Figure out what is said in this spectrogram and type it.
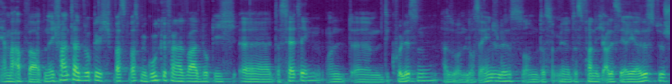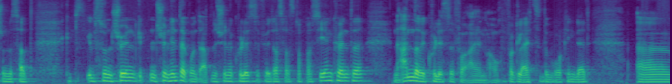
ja, mal abwarten. Ich fand halt wirklich, was, was mir gut gefallen hat, war halt wirklich äh, das Setting und ähm, die Kulissen, also in Los Angeles. Und das, mir, das fand ich alles sehr realistisch und es hat gibt's, gibt's so einen schönen, gibt einen schönen Hintergrund ab, eine schöne Kulisse für das, was noch passieren könnte. Eine andere Kulisse vor allem auch im Vergleich zu The Walking Dead. Äh,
